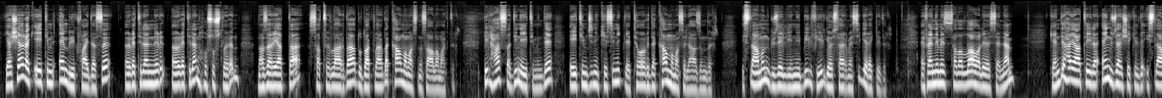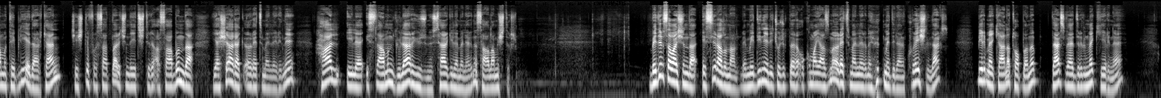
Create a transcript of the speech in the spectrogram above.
Yaşayarak eğitimin en büyük faydası öğretilenlerin öğretilen hususların nazariyatta, satırlarda, dudaklarda kalmamasını sağlamaktır. Bilhassa din eğitiminde eğitimcinin kesinlikle teoride kalmaması lazımdır. İslam'ın güzelliğini bil fiil göstermesi gereklidir. Efendimiz sallallahu aleyhi ve sellem kendi hayatıyla en güzel şekilde İslam'ı tebliğ ederken çeşitli fırsatlar içinde yetiştirdiği asabın da yaşayarak öğretmelerini hal ile İslam'ın güler yüzünü sergilemelerini sağlamıştır. Bedir Savaşı'nda esir alınan ve Medineli çocuklara okuma yazma öğretmenlerine hükmedilen Kureyşliler bir mekana toplanıp ders verdirilmek yerine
